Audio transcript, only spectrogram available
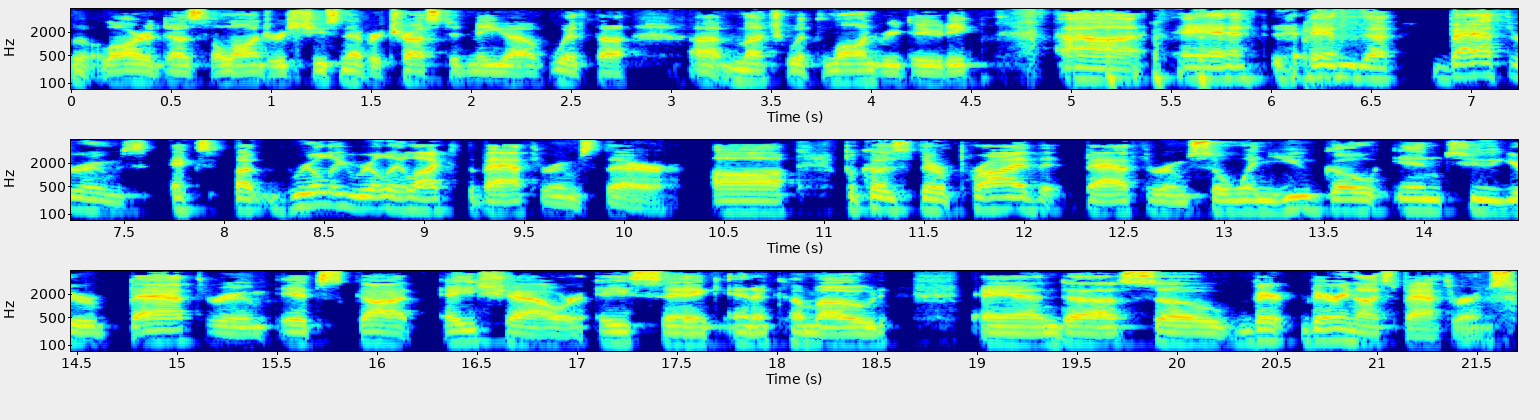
Laura does the laundry. She's never trusted me uh, with uh, uh much with laundry duty, uh, and and bathrooms. Ex- really, really liked the bathrooms there uh, because they're private bathrooms. So when you go into your bathroom, it's got a shower, a sink, and a commode, and so very very nice bathrooms.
